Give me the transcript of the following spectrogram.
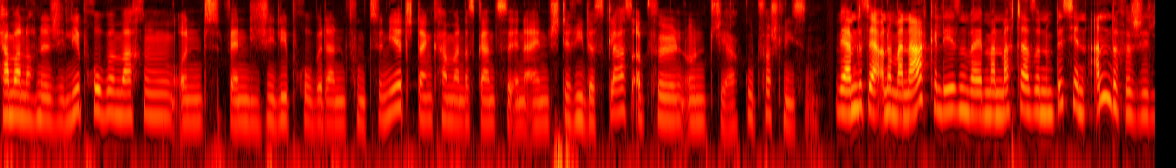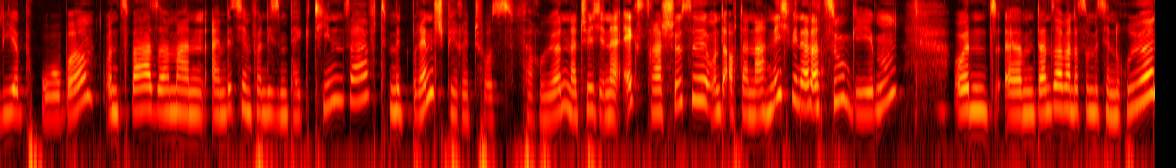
kann man noch eine Gelierprobe machen und wenn die Gelierprobe dann funktioniert, dann kann man das Ganze in ein steriles Glas abfüllen und ja, gut verschließen. Wir haben das ja auch nochmal nachgelesen, weil man macht da so ein bisschen andere Gelierprobe. Und zwar soll man ein bisschen von diesem Pektinsaft mit Brennspiritus verrühren. Natürlich in einer extra Schüssel und auch danach nicht wieder dazugeben. Und ähm, dann soll man das so ein bisschen rühren,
